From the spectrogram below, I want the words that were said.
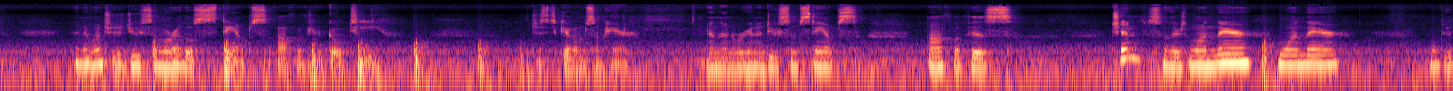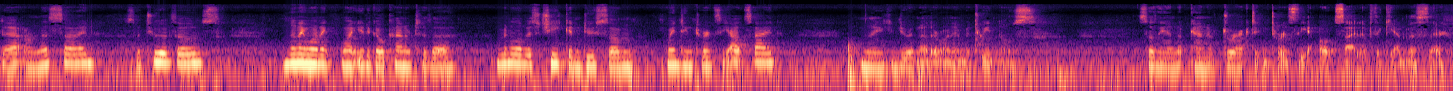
and I want you to do some more of those stamps off of your goatee, just to give him some hair. And then we're gonna do some stamps off of his chin. So there's one there, one there. We'll do that on this side. So two of those. And then I want, to, want you to go kind of to the middle of his cheek and do some pointing towards the outside. And then you can do another one in between those. So they end up kind of directing towards the outside of the canvas there.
